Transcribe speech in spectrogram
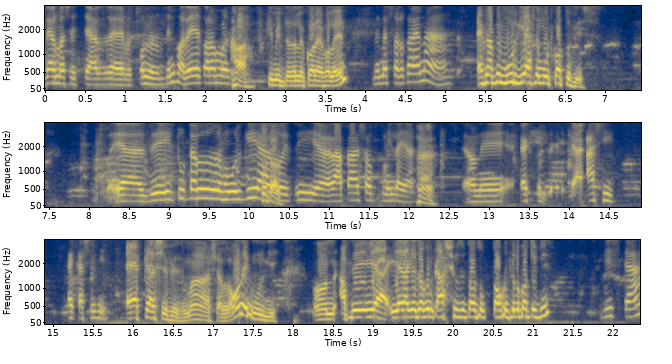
দেড় মাস হয়েছে আর পনেরো দিন পরে করা হ্যাঁ। কৃমিটা তাহলে করাই ফেলেন। দুই মাস পরে করে না? এখন আপনি মুরগি আছে মোট কত পিস যে টোটাল মুরগি আর ওই রাতা সব মিলাইয়া। হ্যাঁ। মানে একশো আশি একাশি পিস মাশাল্লাহ অনেক মুরগি। আপনি ইয়া- এর আগে যখন কাজ শুরু তখন তখন ছিল কত পিস বিশটা।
